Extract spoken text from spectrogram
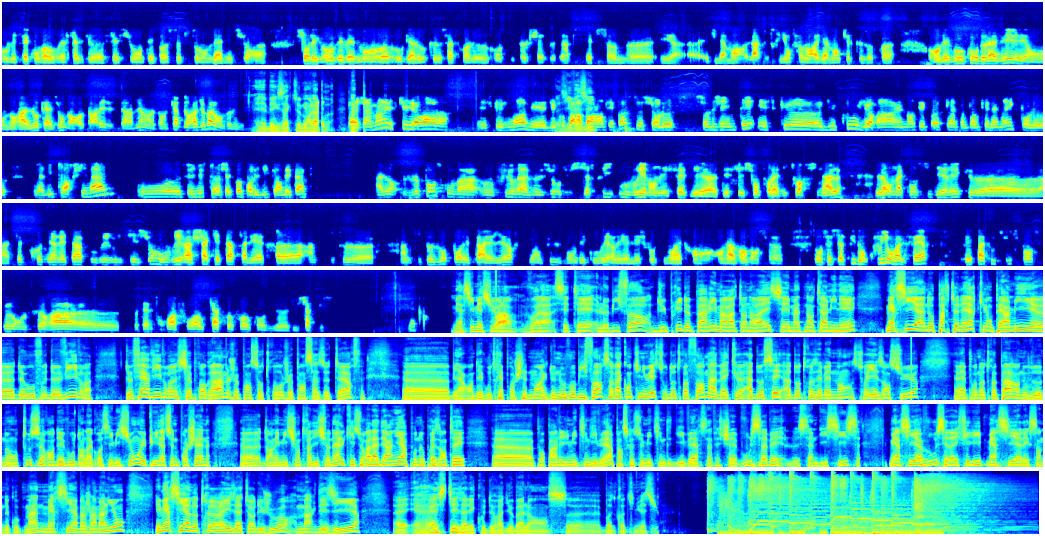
en effet qu'on va ouvrir quelques sessions en T-Post tout au long de l'année sur sur les grands événements euh, au galop, que ça soit le Grand Steeplechase, le Derby Epsom euh, et euh, évidemment l'Arc de Triomphe. On aura également quelques autres rendez-vous au cours de l'année et on aura l'occasion d'en reparler, j'espère bien, dans le cadre de Radio Balance, Dominique. Eh bien, exactement. La... Benjamin, est-ce qu'il y aura, excuse-moi, mais du coup, par rapport à l'antéposte sur le, sur le GMT, est-ce que du coup, il y aura un antéposte là, comme pour le d'Amérique pour le, la victoire finale ou c'est juste à chaque fois pour les victoires d'étape? Alors, je pense qu'on va, au fur et à mesure du circuit, ouvrir en effet des, euh, des sessions pour la victoire finale. Là, on a considéré que euh, à cette première étape, ouvrir une session, ouvrir à chaque étape, allait être euh, un petit peu un petit peu lourd pour les parieurs qui en plus vont découvrir les, les chevaux qui vont être en, en, avant dans ce dans ce circuit. Donc oui, on va le faire, mais pas tout de suite. Je pense qu'on le fera peut-être trois fois ou quatre fois au cours du, du circuit. D'accord. Merci messieurs. Alors voilà, c'était le before du prix de Paris Marathon Race. C'est maintenant terminé. Merci à nos partenaires qui ont permis euh, de, vous, de vivre, de faire vivre ce programme. Je pense au Trot, je pense à The Turf. Euh, bien rendez-vous très prochainement avec de nouveaux before. Ça va continuer sur d'autres formes avec euh, adossé à d'autres événements. Soyez-en sûrs. Eh pour notre part, nous vous donnons tous ce rendez-vous dans la grosse émission. Et puis la semaine prochaine, euh, dans l'émission traditionnelle, qui sera la dernière pour nous présenter, pour parler du meeting d'hiver, parce que ce meeting d'hiver, ça fait chef, vous le savez, le samedi 6. Merci à vous, Cédric Philippe. Merci à Alexandre de Coupman. Merci à Benjamin Lyon. Et merci à notre réalisateur du jour, Marc Désir. Restez à l'écoute de Radio Balance. Euh, bonne continuation.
